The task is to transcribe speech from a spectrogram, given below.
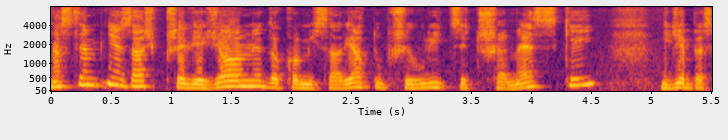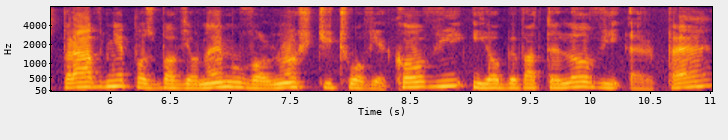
następnie zaś przewieziony do komisariatu przy ulicy Trzemeskiej, gdzie bezprawnie pozbawionemu wolności człowiekowi i obywatelowi RP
